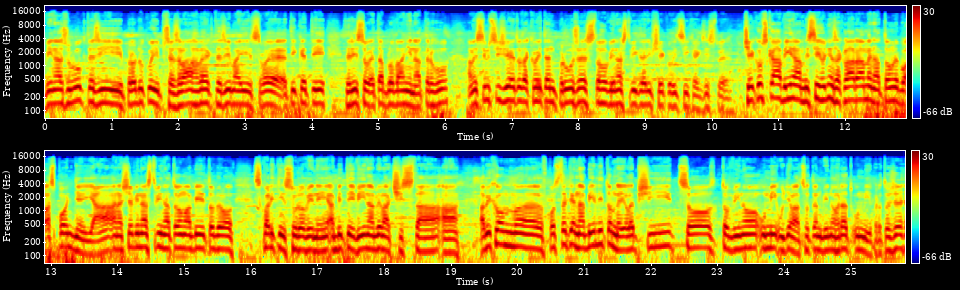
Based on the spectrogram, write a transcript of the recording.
vinařů, kteří produkují přes láhve, kteří mají svoje etikety, kteří jsou etablováni na trhu a myslím si, že je to takový ten průřez toho vinařství, který v Čejkovicích existuje. Čejkovská vína, my si hodně zakládáme na tom, nebo aspoň já a naše vinařství na tom, aby to bylo z kvalitní suroviny, aby ty vína byla čistá a abychom eh, v podstatě nabídli to nejlepší, co to víno umí udělat, co ten vinohrad umí, protože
